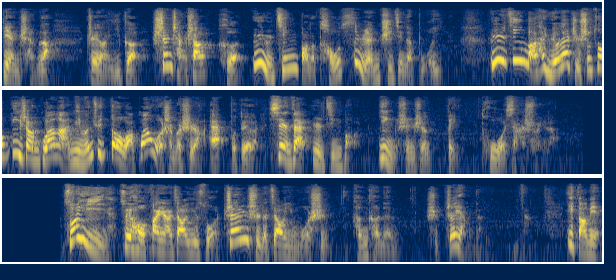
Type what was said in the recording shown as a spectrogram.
变成了这样一个生产商和日经宝的投资人之间的博弈。日经宝它原来只是做壁上观啊，你们去斗啊，关我什么事啊？哎，不对了，现在日经宝硬生生被拖下水了。所以，最后泛亚交易所真实的交易模式很可能是这样的：一方面，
